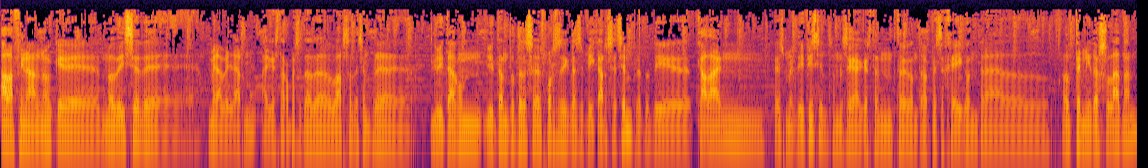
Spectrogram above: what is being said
a la final, no? que no deixa de meravellar-me aquesta capacitat del Barça de sempre lluitar, com, lluitar amb totes les seves forces i classificar-se sempre, tot i que cada any és més difícil. Sembla ser que aquest any contra el PSG i contra el, el temido Zlatan,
